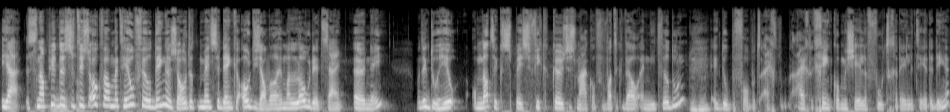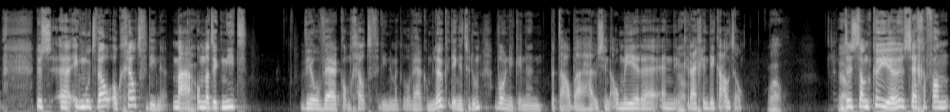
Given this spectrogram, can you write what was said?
Ja, snap je? Dus het is ook wel met heel veel dingen zo dat mensen denken: oh, die zal wel helemaal loaded zijn. Eh, nee. Want ik doe heel. Omdat ik specifieke keuzes maak over wat ik wel en niet wil doen. Ik doe bijvoorbeeld echt eigenlijk geen commerciële food gerelateerde dingen. Dus eh, ik moet wel ook geld verdienen. Maar Ja. omdat ik niet wil werken om geld te verdienen, maar ik wil werken om leuke dingen te doen, woon ik in een betaalbaar huis in Almere en ik Ja. krijg geen dikke auto. Wauw. Ja. Dus dan kun je zeggen van,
